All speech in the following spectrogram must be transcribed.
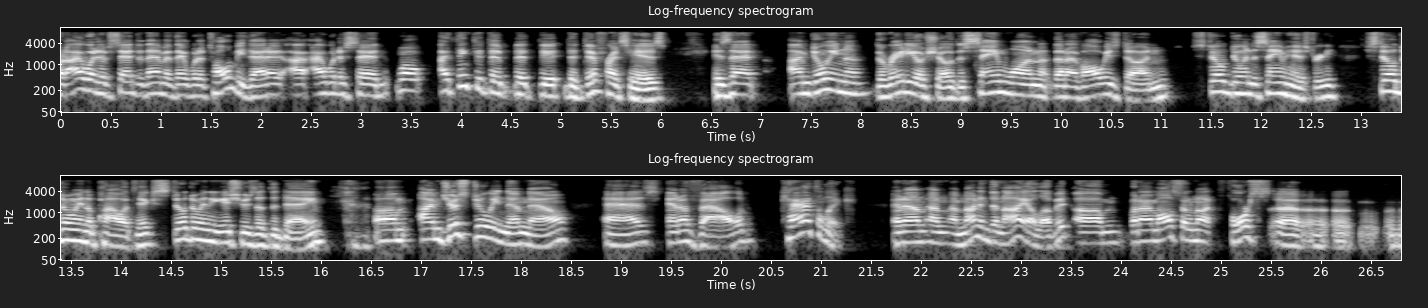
what I would have said to them if they would have told me that, I, I would have said, well, I think that the, the, the difference is, is that I'm doing the radio show, the same one that I've always done, still doing the same history, still doing the politics, still doing the issues of the day. Um, I'm just doing them now as an avowed Catholic. And I'm, I'm, I'm not in denial of it, um, but I'm also not force, uh, uh, uh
